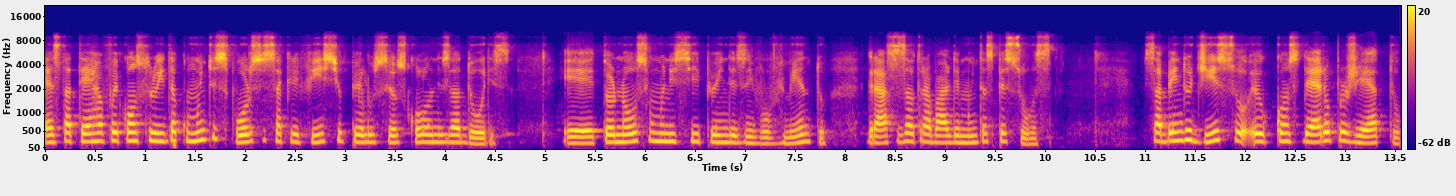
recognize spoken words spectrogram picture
Esta terra foi construída com muito esforço e sacrifício pelos seus colonizadores. Tornou-se um município em desenvolvimento graças ao trabalho de muitas pessoas. Sabendo disso, eu considero o projeto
